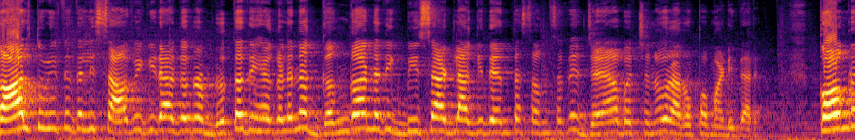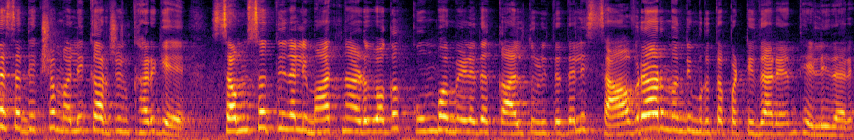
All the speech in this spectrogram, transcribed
ಕಾಲ್ತುಳಿತದಲ್ಲಿ ಸಾವಿಗೀಡಾದವರ ಮೃತದೇಹಗಳನ್ನು ಗಂಗಾ ನದಿಗೆ ಬೀಸಾಡಲಾಗಿದೆ ಅಂತ ಸಂಸದೆ ಜಯಾ ಬಚ್ಚನ್ ಅವರು ಆರೋಪ ಮಾಡಿದ್ದಾರೆ. ಕಾಂಗ್ರೆಸ್ ಅಧ್ಯಕ್ಷ ಮಲ್ಲಿಕಾರ್ಜುನ್ ಖರ್ಗೆ ಸಂಸತ್ತಿನಲ್ಲಿ ಮಾತನಾಡುವಾಗ ಕುಂಭಮೇಳದ ಕಾಲ್ತುಳಿತದಲ್ಲಿ ಸಾವಿರಾರು ಮಂದಿ ಮೃತಪಟ್ಟಿದ್ದಾರೆ ಅಂತ ಹೇಳಿದ್ದಾರೆ.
